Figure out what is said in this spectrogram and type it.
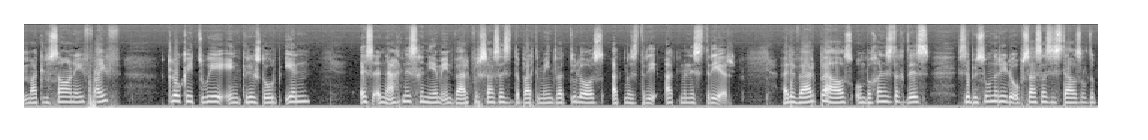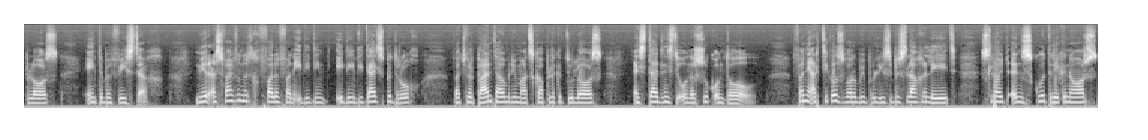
Matlosane 5, Klokke 2 en Chrisdorp 1 is in nechtnis geneem en werk vir SASA's departement wat toelaas administreer. administreer. Hulle werk behels om beginstigdes sy besonderhede op SASA's stelsel te plaas en te bevestig. Meer as 500 gevalle van identiteitsbedrog wat verband hou met die maatskapelike toelaas is tydens die onderzoek onthul. Van die artikels waarop die politie beslag geleed, sluit in skootrekenaars,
